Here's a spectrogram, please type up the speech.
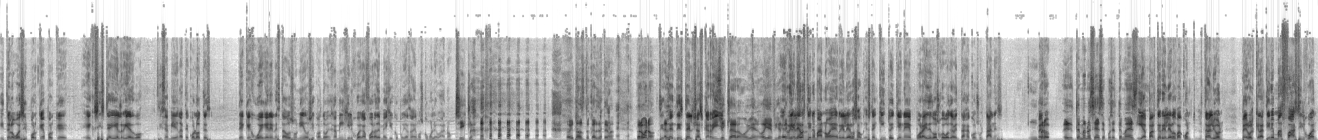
Y te lo voy a decir por qué, porque existe ahí el riesgo, si se miden a Tecolotes, de que jueguen en Estados Unidos. Y cuando Benjamín Gil juega fuera de México, pues ya sabemos cómo le va, ¿no? Sí, claro. Ahorita vamos a tocar ese tema. Pero bueno, ¿Sí el- entendiste el chascarrillo? sí, claro, muy bien. Oye, fíjate El Rieleros tiene mano, ¿eh? El Rieleros aunque está en quinto y tiene por ahí de dos juegos de ventaja con Sultanes. Mm, pero- pero el tema no es ese, pues el tema es Y aparte Rieleros va contra León, pero el que la tiene más fácil, Juan,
